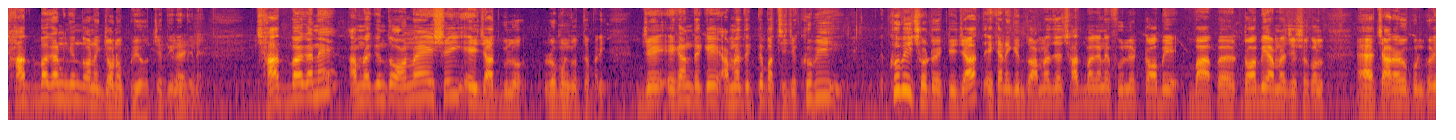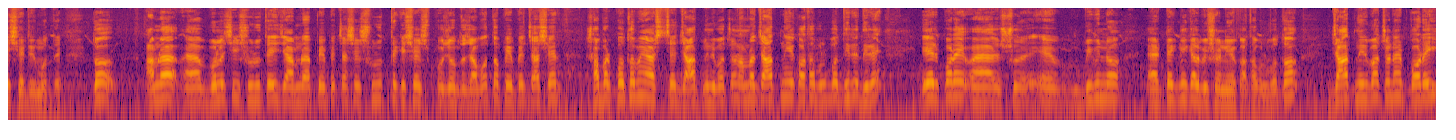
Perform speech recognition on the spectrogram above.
ছাদ বাগান কিন্তু অনেক জনপ্রিয় হচ্ছে দিনে দিনে। ছাদ বাগানে আমরা কিন্তু অনায়াসেই এই জাতগুলো রোপণ করতে পারি। যে এখান থেকে আমরা দেখতে পাচ্ছি যে খুবই খুবই ছোট একটি জাত। এখানে কিন্তু আমরা যে ছাদ বাগানে ফুলের টবে বা টবে আমরা যে সকল চারা রোপণ করি সেটির মধ্যে। তো আমরা বলেছি শুরুতেই যে আমরা পেঁপে চাষের শুরু থেকে শেষ পর্যন্ত যাব। তো পেঁপে চাষের সবার প্রথমে আসছে জাত নির্বাচন। আমরা জাত নিয়ে কথা বলব ধীরে ধীরে। এরপরে বিভিন্ন টেকনিক্যাল বিষয় নিয়ে কথা বলব। তো জাত নির্বাচনের পরেই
